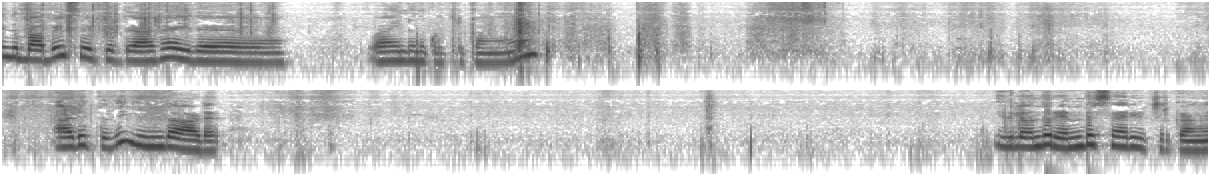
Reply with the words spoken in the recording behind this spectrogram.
இந்த பபிள்ஸ் வைக்கிறதுக்காக இதை வாங்கிட்டு வந்து கொடுத்துருக்காங்க. அடுத்தது இந்த ஆர்டர் இதுல வந்து ரெண்டு சேரீ வச்சிருக்காங்க.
